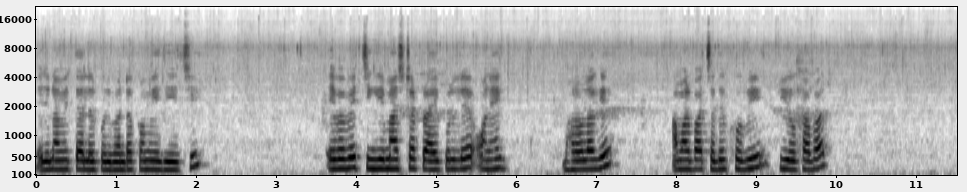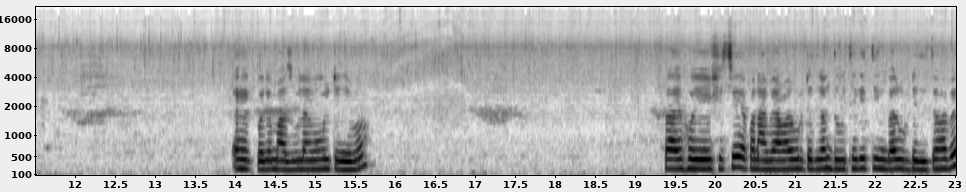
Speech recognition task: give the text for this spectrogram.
এই জন্য আমি তেলের পরিমাণটা কমিয়ে দিয়েছি। এভাবে চিংড়ি মাছটা ফ্রাই করলে অনেক ভালো লাগে। আমার বাচ্চাদের খুবই প্রিয় খাবার। এক এক করে মাছগুলো আমি উল্টে নিব। প্রায় হয়ে এসেছে। এখন আমি আমার উল্টে দিলাম। দুই থেকে তিনবার উল্টে দিতে হবে।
